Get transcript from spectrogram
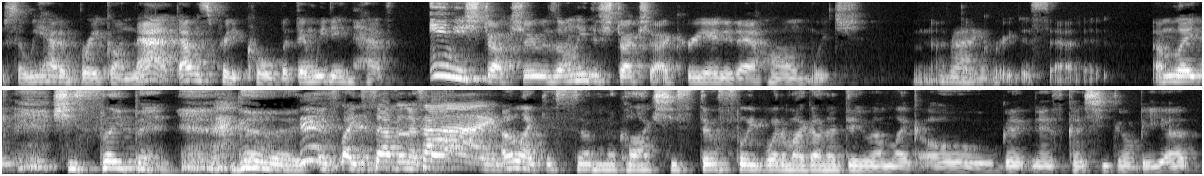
So we had a break on that. That was pretty cool. But then we didn't have any structure. It was only the structure I created at home, which I'm not Right. the greatest at it. I'm like, she's sleeping. Good. It's like seven o'clock. time. I'm like, it's seven o'clock. She's still asleep. What am I gonna do? I'm like, oh goodness, because she's gonna be up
